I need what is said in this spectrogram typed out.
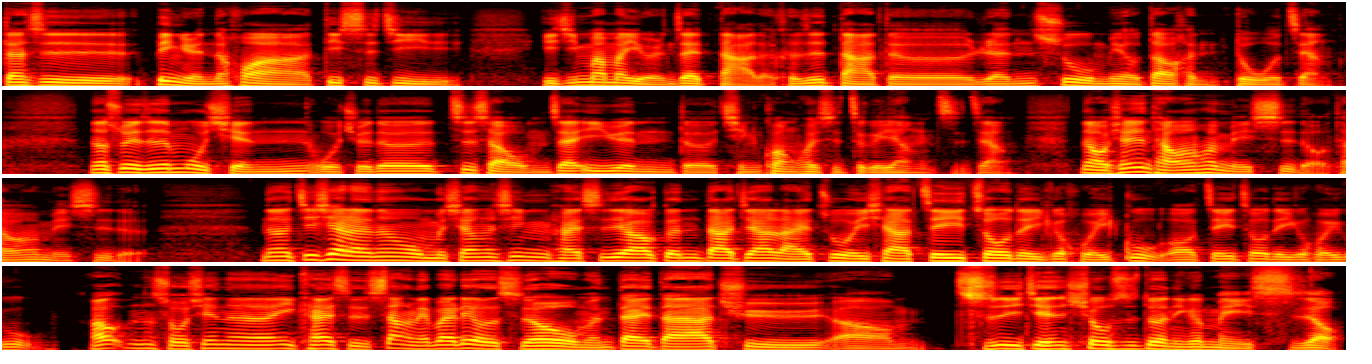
但是病人的话，第四季。已经慢慢有人在打了，可是打的人数没有到很多这样。那所以这是目前我觉得至少我们在医院的情况会是这个样子这样。那我相信台湾会没事的，台湾会没事的。那接下来呢，我们相信还是要跟大家来做一下这一周的一个回顾哦，这一周的一个回顾。好，那首先呢，一开始上礼拜六的时候，我们带大家去啊、吃一间休斯顿的一个美食哦。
